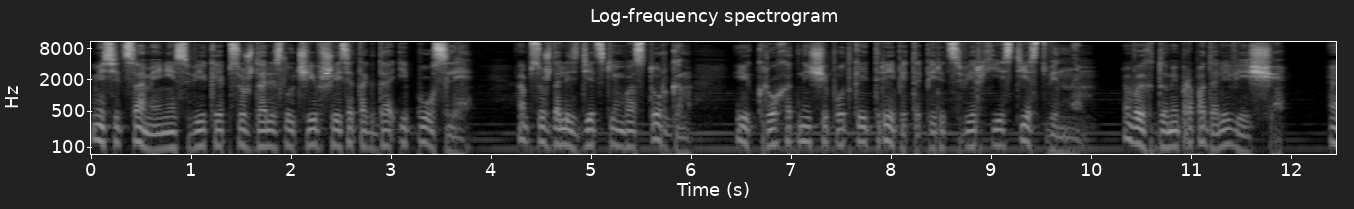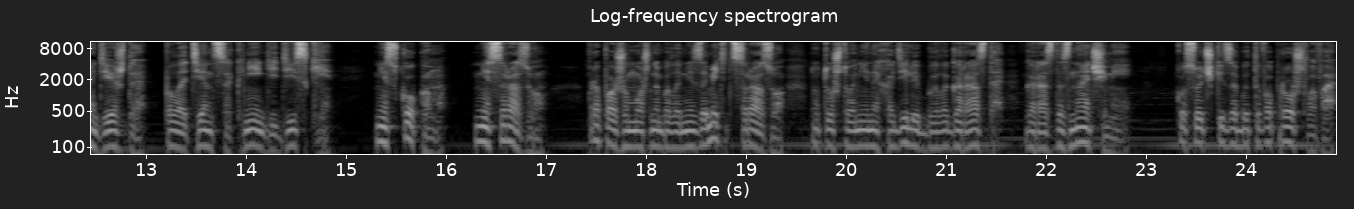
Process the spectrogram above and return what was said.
Месяцами они с Викой обсуждали случившееся тогда и после. обсуждали с детским восторгом и крохотной щепоткой трепета перед сверхъестественным. В их доме пропадали вещи. Одежда, полотенца, книги, диски. Не скопом, не сразу. Пропажу можно было не заметить сразу, но то, что они находили, было гораздо, гораздо значимей. Кусочки забытого прошлого,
